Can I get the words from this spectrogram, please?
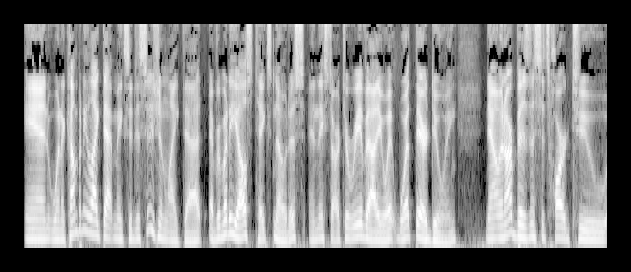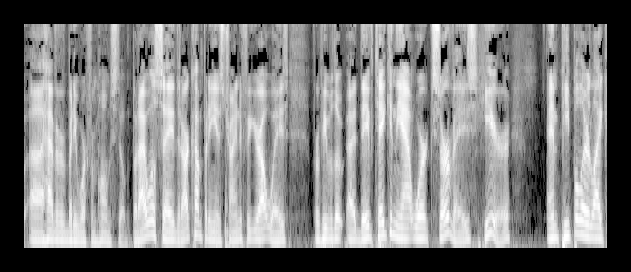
And when a company like that makes a decision like that, everybody else takes notice and they start to reevaluate what they're doing. Now, in our business, it's hard to uh, have everybody work from home still. But I will say that our company is trying to figure out ways for people to. Uh, they've taken the at work surveys here, and people are like,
